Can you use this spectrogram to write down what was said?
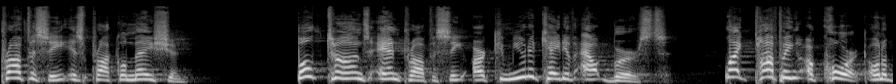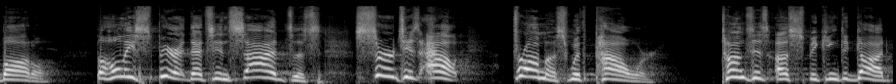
prophecy is proclamation. Both tongues and prophecy are communicative outbursts, like popping a cork on a bottle. The Holy Spirit that's inside us surges out from us with power. Tongues is us speaking to God,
